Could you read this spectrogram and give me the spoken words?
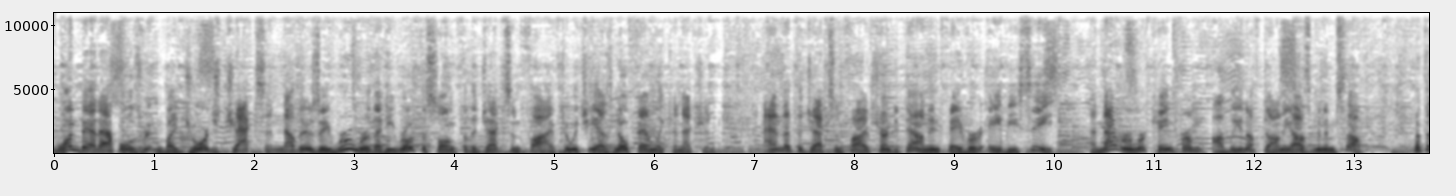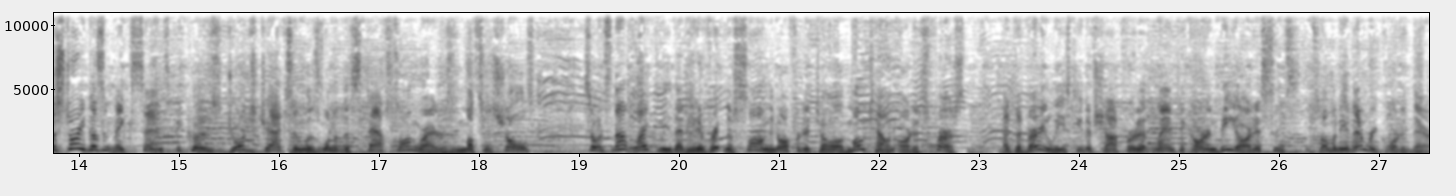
One Bad Apple was written by George Jackson. Now, there's a rumor that he wrote the song for the Jackson 5, to which he has no family connection, and that the Jackson 5 turned it down in favor of ABC. And that rumor came from, oddly enough, Donny Osmond himself. But the story doesn't make sense because George Jackson was one of the staff songwriters in Muscle Shoals, so it's not likely that he'd have written a song and offered it to a Motown artist first. At the very least, he'd have shot for an Atlantic R&B artist since so many of them recorded there.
